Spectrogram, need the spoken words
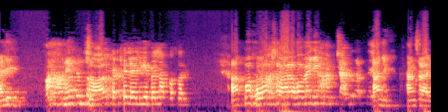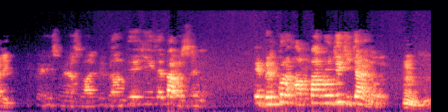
ਹਾਂਜੀ। ਨਹੀਂ ਸਵਾਲ ਇਕੱਠੇ ਲੈ ਲਈਏ ਪਹਿਲਾਂ ਪਤਾ ਆ ਕੋਈ ਹੋਰ ਸਵਾਲ ਹੋਵੇ ਜੀ। ਹੰਸਰਾਜ ਜੀ। ਇਹੀ ਸੁਣਿਆ ਸਵਾਲ ਵੀ ਗਾਂਧੀ ਜੀ ਤੇ ਭਗਤ ਸਿੰਘ ਇਹ ਬਿਲਕੁਲ ਆਪਾ ਵਿਰੋਧੀ ਚੀਜ਼ਾਂ ਨੇ ਦੋਵੇਂ। ਹੂੰ।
